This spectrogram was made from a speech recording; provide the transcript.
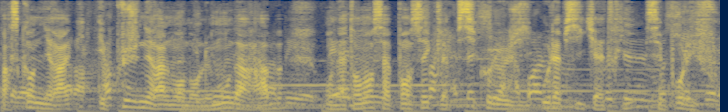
Parce qu'en Irak, et plus généralement dans le monde arabe, on a tendance à penser que la psychologie ou la psychiatrie, c'est pour les fous.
